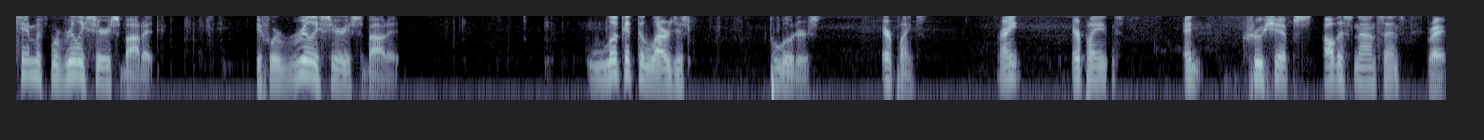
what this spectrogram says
Tim, if we're really serious about it, if we're really serious about it, look at the largest polluters, airplanes, right? Airplanes, and cruise ships, all this nonsense. Right.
